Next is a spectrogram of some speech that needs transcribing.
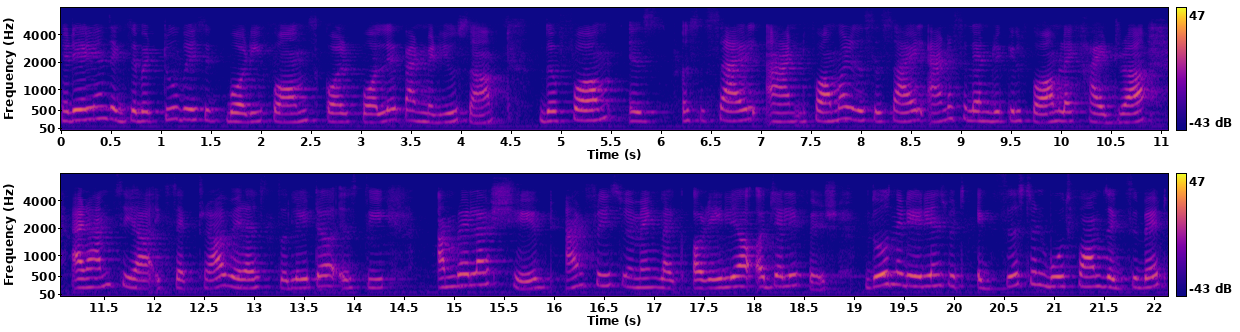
Cnidarians exhibit two basic body forms called polyp and medusa. The form is a sessile and former is a sessile and a cylindrical form like Hydra, Adamsia, etc., whereas the later is the umbrella shaped and free swimming like Aurelia or jellyfish. Those cnidarians which exist in both forms exhibit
